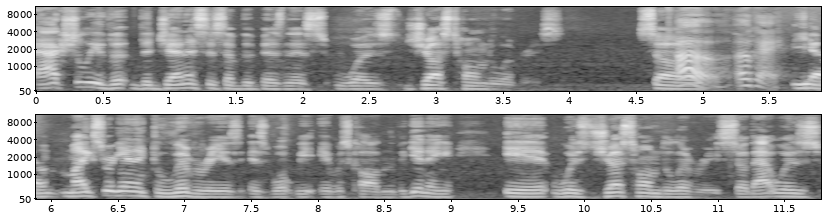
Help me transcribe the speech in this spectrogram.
actually, the the genesis of the business was just home deliveries. So oh, okay, yeah, Mike's Organic Delivery is is what we it was called in the beginning. It was just home deliveries, so that was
